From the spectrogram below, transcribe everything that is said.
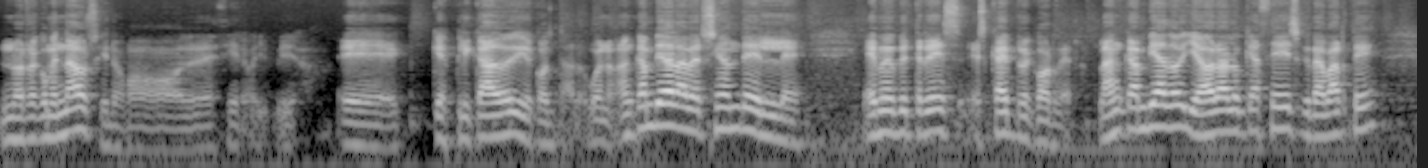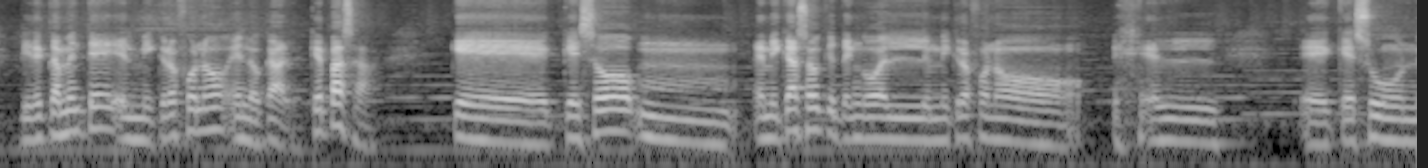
no recomendado, sino de decir, oye, eh, que he explicado y he contado. Bueno, han cambiado la versión del eh, MP3 Skype Recorder. La han cambiado y ahora lo que hace es grabarte directamente el micrófono en local. ¿Qué pasa? que, eso, mm, en mi caso, que tengo el micrófono, el, eh, que es un,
